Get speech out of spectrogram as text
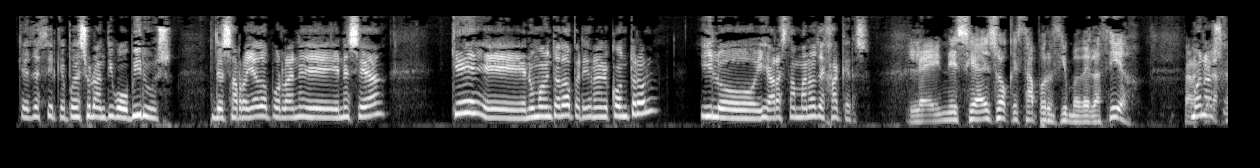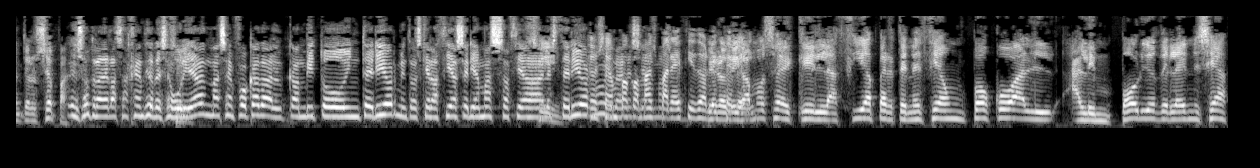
que es decir, que puede ser un antiguo virus desarrollado por la NSA, que eh, en un momento dado perdieron el control y, lo, y ahora está en manos de hackers. La NSA es lo que está por encima de la CIA. Para que la gente lo sepa. Es otra de las agencias de seguridad más enfocada al ámbito interior, mientras que la CIA sería más hacia el exterior. O sea, un poco más, parecido al Pero digamos eh, que la CIA pertenece un poco al, al emporio de la NSA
